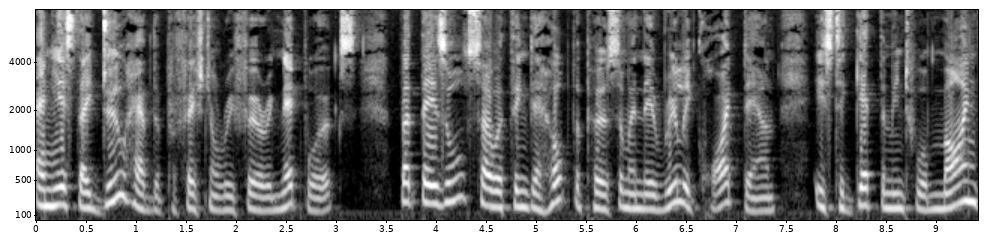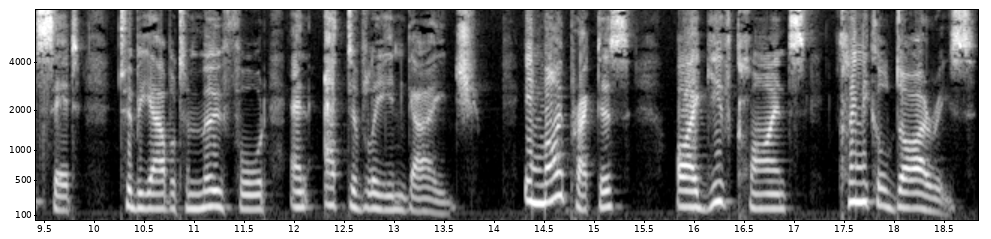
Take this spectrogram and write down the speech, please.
And yes, they do have the professional referring networks, but there's also a thing to help the person when they're really quite down is to get them into a mindset to be able to move forward and actively engage. In my practice, I give clients clinical diaries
